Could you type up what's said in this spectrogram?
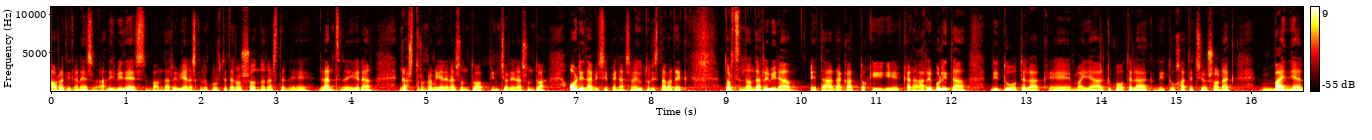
aurretik, ez? Adibidez, bandarribian azken urtetan oso ondo nazten e, lantzen ari gara gastronomiaren asuntua, pintxoren asuntua, hori da bizipena. Zene du turista batek, tortzen da ondarribira eta dakat toki e, karagarri polita, ditu hotelak, e, maila altuko hotelak, ditu jatetxe osonak, baina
